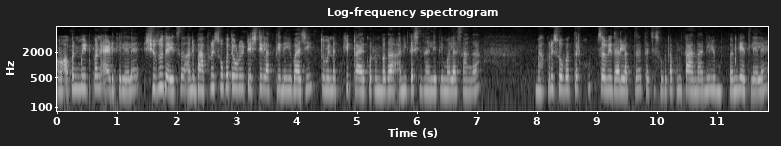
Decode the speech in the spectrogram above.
आपण मीठ पण ॲड केलेलं आहे. शिजू द्यायचं आणि भाकरीसोबत एवढी टेस्टी लागते ना ही भाजी तुम्ही नक्की ट्राय करून बघा आणि कशी झाली ती मला सांगा. भाकरीसोबत तर खूप चवीदार लागतं त्याच्यासोबत आपण कांदा आणि लिंबू पण घेतलेलं आहे.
